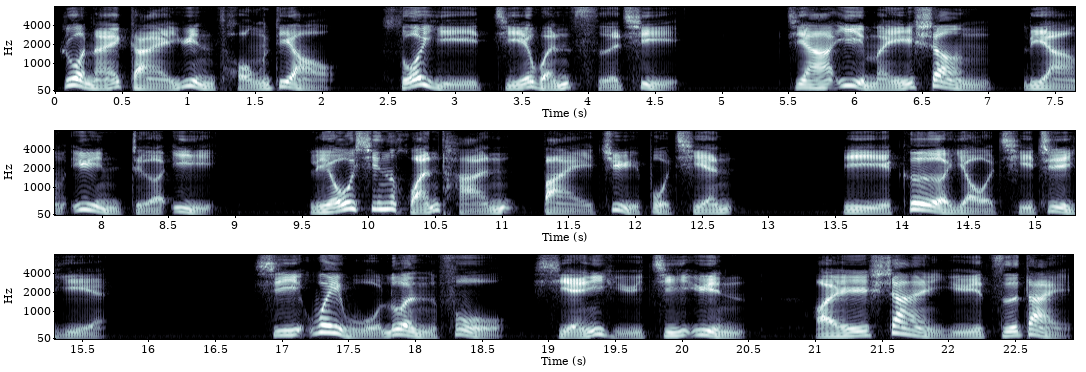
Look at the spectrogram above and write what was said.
若乃改韵从调，所以结文辞气，假意梅盛，两韵折意。留心还谈，百句不迁，亦各有其志也。昔魏武论赋，贤于机韵，而善于资代。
